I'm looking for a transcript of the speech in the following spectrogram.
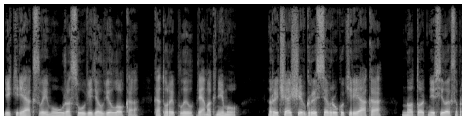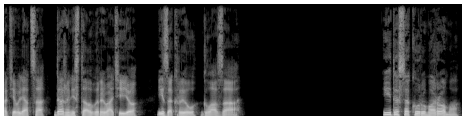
и Кириак своему ужасу увидел Вилока, который плыл прямо к нему. Рычащий вгрызся в руку Кириака, но тот не в силах сопротивляться, даже не стал вырывать ее и закрыл глаза. «Ида Сакуру Маромо»,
